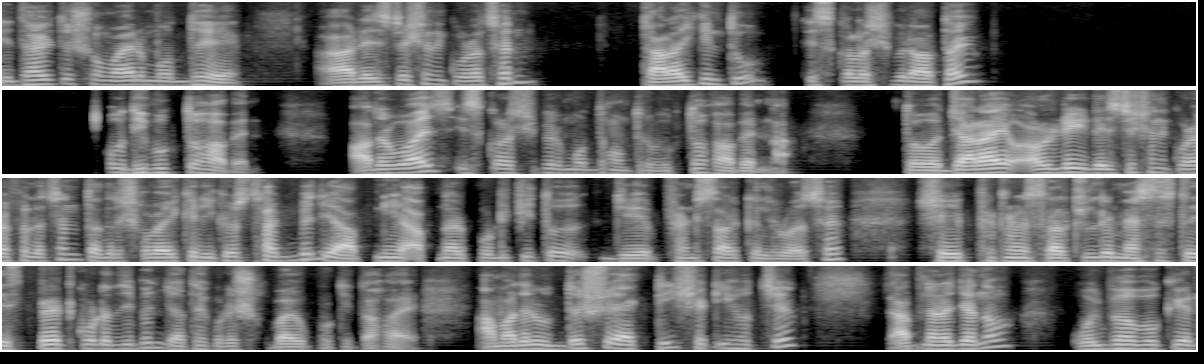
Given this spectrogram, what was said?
নির্ধারিত সময়ের মধ্যে রেজিস্ট্রেশন করেছেন, তারাই কিন্তু স্কলারশিপের আওতায় অধিভুক্ত হবেন। আদারওয়াইজ স্কলারশিপের মধ্যে অন্তর্ভুক্ত হবেন না। তো যারা অলরেডি রেজিস্ট্রেশন করে ফেলেছেন, তাদের সবাইকে রিকোয়েস্ট থাকবে যে আপনি আপনার পরিচিত যে ফ্রেন্ড সার্কেল রয়েছে, সেই ফ্রেন্ড সার্কেলের মেসেজটা স্প্রেড করে দিবেন, যাতে করে সবাই উপকৃত হয়। আমাদের উদ্দেশ্য একটি, সেটি হচ্ছে আপনারা যেন অভিভাবকের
